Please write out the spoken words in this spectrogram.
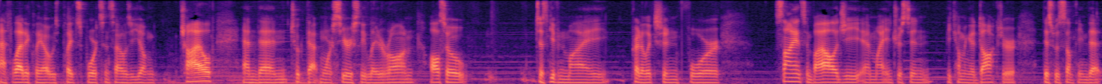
athletically. I always played sports since I was a young child and then took that more seriously later on. Also, just given my predilection for science and biology and my interest in becoming a doctor, this was something that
